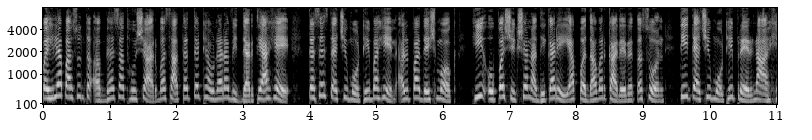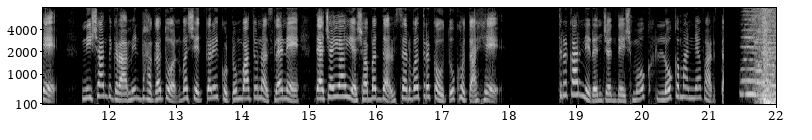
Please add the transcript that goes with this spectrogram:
पहिल्यापासून तो अभ्यासात हुशार व सातत्य ठेवणारा विद्यार्थी आहे. तसेच त्याची मोठी बहीण अल्पा देशमुख ही उपशिक्षण अधिकारी या पदावर कार्यरत असून ती त्याची मोठी प्रेरणा आहे. निशांत ग्रामीण भागातून व शेतकरी कुटुंबातून असल्याने त्याच्या या यशाबद्दल सर्वत्र कौतुक होत आहे. पत्रकार निरंजन देशमुख लोकमान्य वार्ता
